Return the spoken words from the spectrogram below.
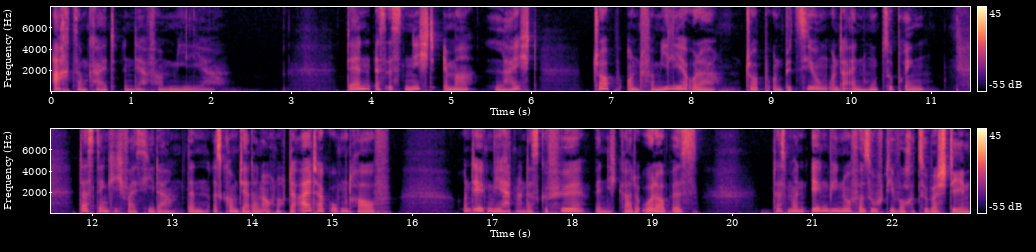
Achtsamkeit in der Familie. Denn es ist nicht immer leicht, Job und Familie oder Job und Beziehung unter einen Hut zu bringen. Das denke ich, weiß jeder, denn es kommt ja dann auch noch der Alltag obendrauf. Und irgendwie hat man das Gefühl, wenn nicht gerade Urlaub ist, dass man irgendwie nur versucht, die Woche zu überstehen.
